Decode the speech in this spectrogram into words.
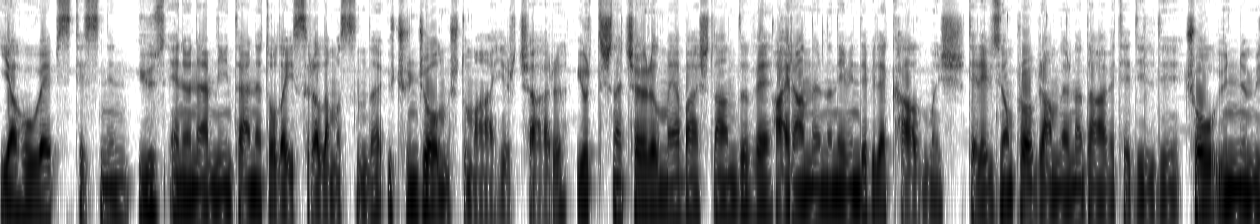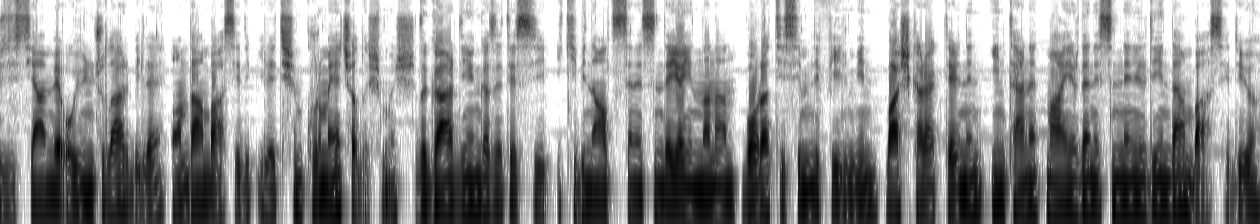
Yahoo web sitesinin 100 en önemli internet olayı sıralamasında 3. olmuştu Mahir Çağrı. Yurt dışına çağrılmaya başlandı ve hayranlarının evinde bile kalmış. Televizyon programlarına davet edildi. Çoğu ünlü müzisyen ve oyuncular bile ondan bahsedip iletişim kurmaya çalışmış. The Guardian gazetesi 2006 senesinde yayınlanan Borat isimli filmin baş karakteri karakterinin internet Mahir'den esinlenildiğinden bahsediyor.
